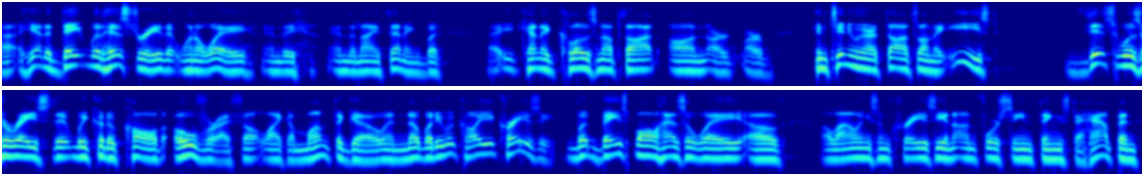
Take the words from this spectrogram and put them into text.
Uh, he had a date with history that went away in the in the ninth inning, but uh, kind of closing up thought on or, or continuing our thoughts on the East this was a race that we could have called over, I felt like a month ago, and nobody would call you crazy. But baseball has a way of allowing some crazy and unforeseen things to happen.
